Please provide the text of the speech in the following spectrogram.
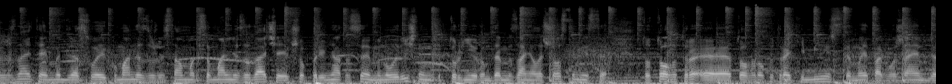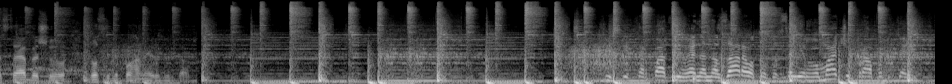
ви знаєте, ми для своєї команди завжди ставимо максимальні задачі. Якщо порівняти з минулорічним турніром, де ми зайняли шосте місце, то того, е, того року третє місце ми так вважаємо для себе, що досить непоганий результат. Карпат Євгена Назарова, тобто це його матч у право дитячого.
